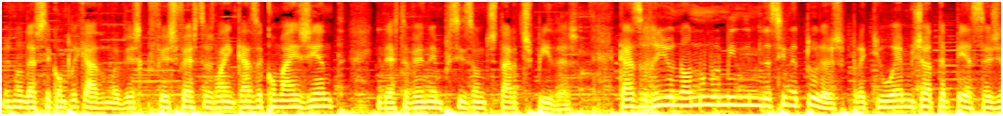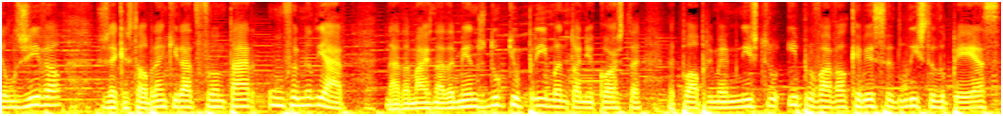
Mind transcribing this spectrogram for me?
mas não deve ser complicado, uma vez que fez festas lá em casa com mais gente e desta vez nem precisam de estar despidas. Caso reúna o número mínimo de assinaturas para que o MJP seja elegível, José Castelo Branco irá defrontar um familiar, nada mais nada menos do que o primo António Costa, atual Primeiro-Ministro e provável cabeça de lista do PS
